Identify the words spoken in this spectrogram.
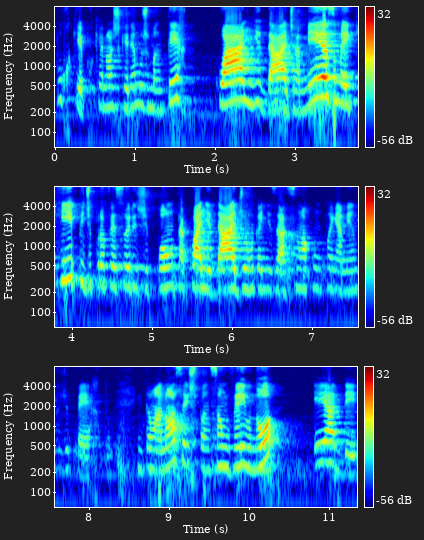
Por quê? Porque nós queremos manter qualidade, a mesma equipe de professores de ponta, qualidade, organização, acompanhamento de perto. Então a nossa expansão veio no EAD,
